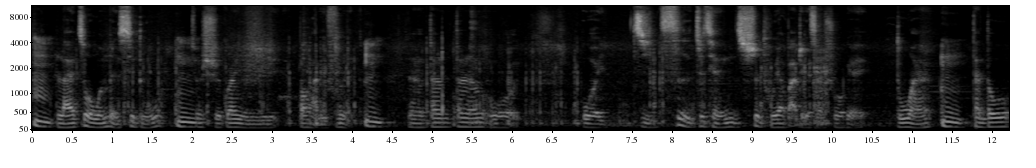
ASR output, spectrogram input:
嗯来做文本细读，嗯就是关于包法利夫人。嗯嗯，当当然我我几次之前试图要把这个小说给读完，嗯，但都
